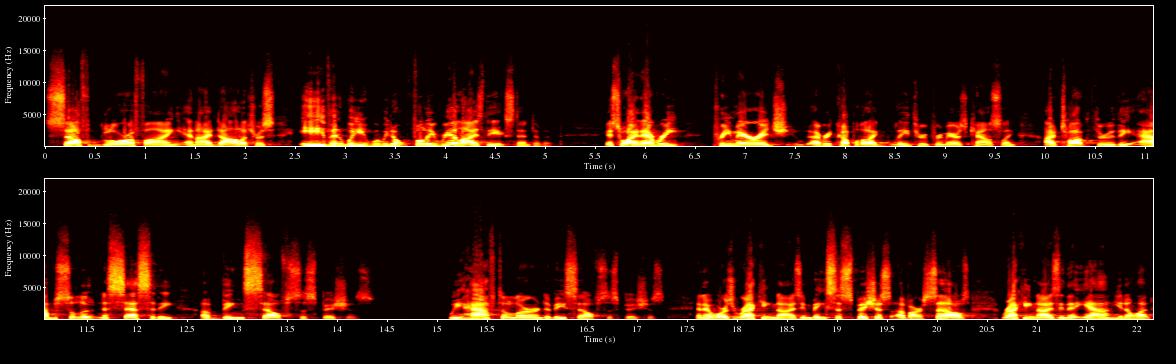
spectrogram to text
self glorifying, and idolatrous, even when we don't fully realize the extent of it. It's why in every pre-marriage, every couple that I lead through pre-marriage counseling, I talk through the absolute necessity of being self-suspicious. We have to learn to be self suspicious. In other words, recognizing, being suspicious of ourselves, recognizing that, yeah, you know what?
